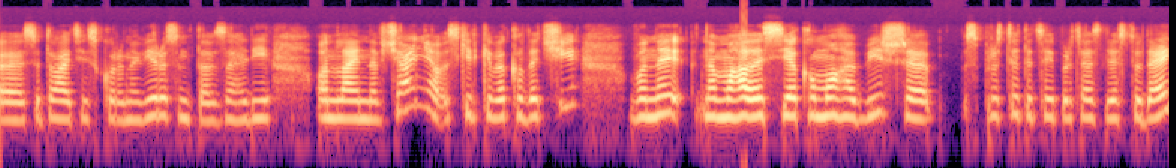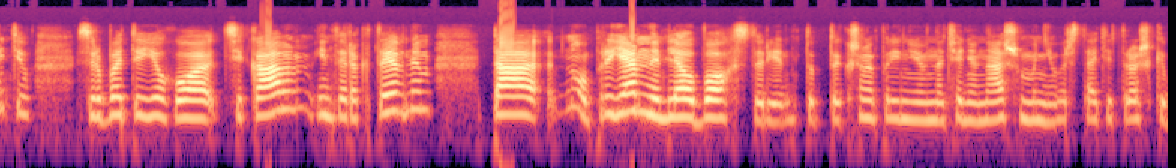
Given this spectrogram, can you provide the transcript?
е, ситуації з коронавірусом та взагалі онлайн навчання, оскільки викладачі вони намагалися якомога більше спростити цей процес для студентів, зробити його цікавим, інтерактивним та ну, приємним для обох сторін. Тобто, якщо ми порівнюємо навчання в нашому університеті, трошки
